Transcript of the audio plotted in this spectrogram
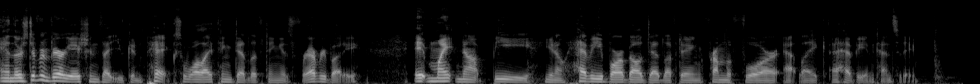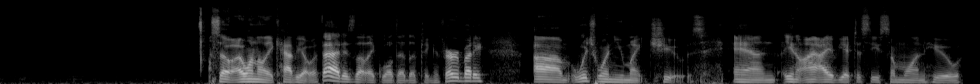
and there's different variations that you can pick. So while I think deadlifting is for everybody, it might not be, you know, heavy barbell deadlifting from the floor at like a heavy intensity. So I want to like caveat with that is that like well deadlifting is for everybody, um, which one you might choose. And you know I, I have yet to see someone who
